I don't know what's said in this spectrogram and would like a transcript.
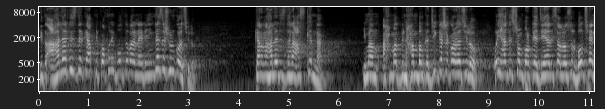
কিন্তু আহলে হাদিসদেরকে আপনি কখনোই বলতে পারেন এটা ইংরেজরা শুরু করেছিল। কারণ আহলে হাদিস ধারা আজকের না। ইমাম আহমদ বিন হাম্বলকে জিজ্ঞাসা করা হয়েছিল, ওই হাদিস সম্পর্কে যে হাদিস আল্লাহ রসুল বলছেন,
